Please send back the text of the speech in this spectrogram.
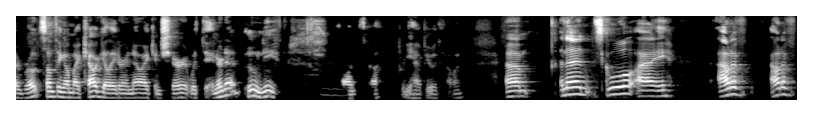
I wrote something on my calculator and now I can share it with the internet. Ooh, neat. Mm-hmm. So pretty happy with that one. Um, and then school, I out of out of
